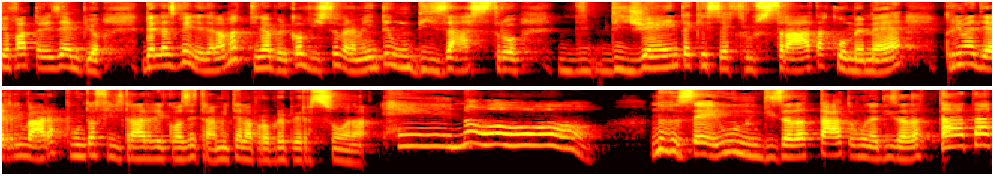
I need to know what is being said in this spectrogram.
Ti ho fatto l'esempio della sveglia della mattina perché ho visto veramente un disastro di, di, gente che si è frustrata come me prima di arrivare appunto a filtrare le cose tramite la propria persona. E no! Non sei un disadattato una disadattata,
